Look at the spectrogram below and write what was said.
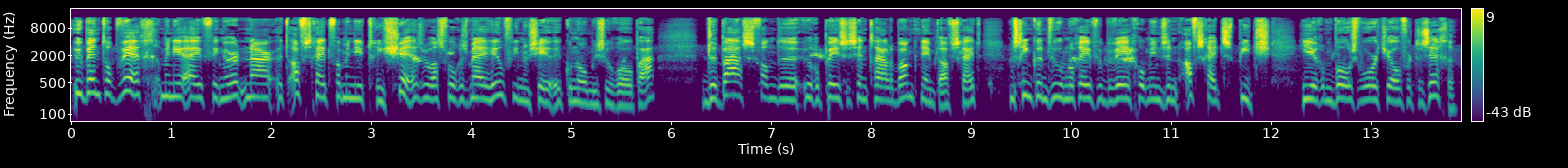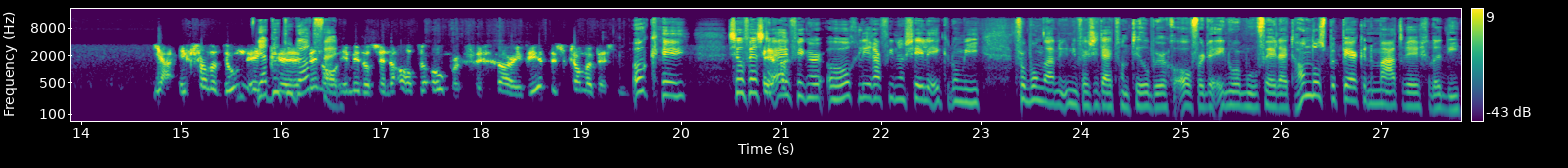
U bent op weg, meneer Eifinger, naar het afscheid van meneer Trichet... zoals volgens mij heel financieel-economisch Europa. De baas van de Europese Centrale Bank neemt afscheid. Misschien kunt u hem nog even bewegen om in zijn afscheidsspeech... hier een boos woordje over te zeggen. Ja, ik zal het doen. Ja, ik doet u dat? ben al inmiddels in de Alte Open gearriveerd, dus ik zal mijn best doen. Oké. Sylvester ja. Hoogleraar Financiële Economie... verbonden aan de Universiteit van Tilburg... over de enorme hoeveelheid handelsbeperkende maatregelen... die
